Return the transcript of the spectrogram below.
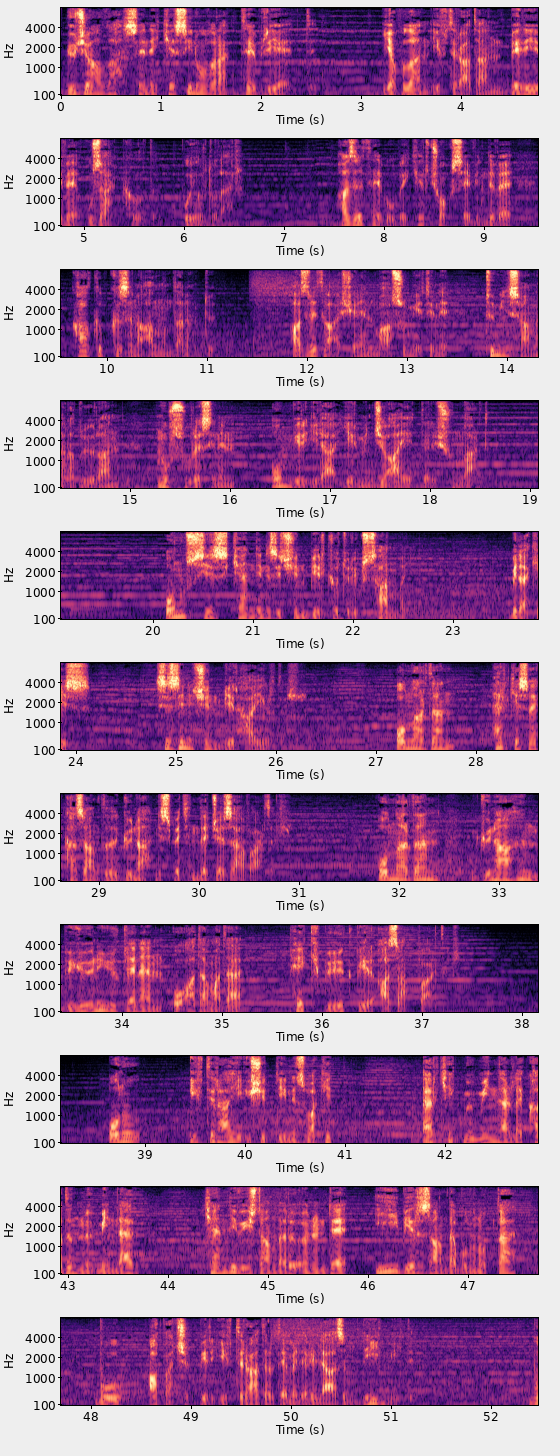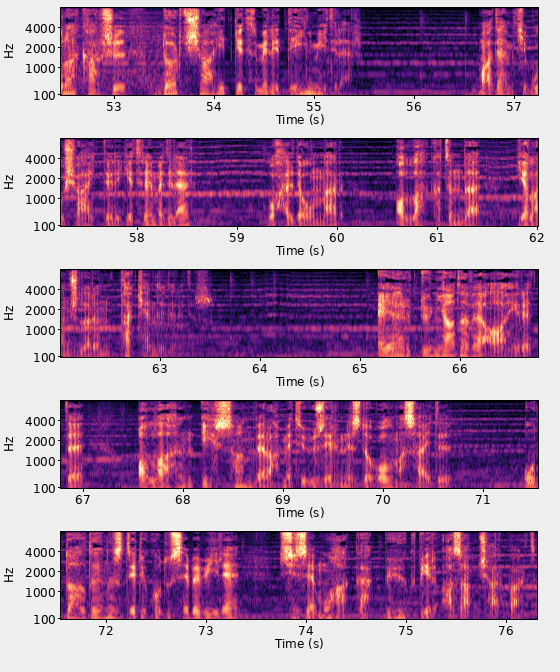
Yüce Allah seni kesin olarak tebriğe etti. Yapılan iftiradan beri ve uzak kıldı.'' buyurdular. Hazreti Ebu Bekir çok sevindi ve kalkıp kızını alnından öptü. Hazreti Ayşe'nin masumiyetini tüm insanlara duyuran Nur suresinin 11 ila 20. ayetleri şunlardı. Onu siz kendiniz için bir kötülük sanmayın. Bilakis sizin için bir hayırdır. Onlardan herkese kazandığı günah nispetinde ceza vardır. Onlardan günahın büyüğünü yüklenen o adama da pek büyük bir azap vardır. Onu iftirayı işittiğiniz vakit erkek müminlerle kadın müminler kendi vicdanları önünde iyi bir zanda bulunup da bu apaçık bir iftiradır demeleri lazım değil miydi? Buna karşı dört şahit getirmeli değil miydiler? Madem ki bu şahitleri getiremediler, o halde onlar Allah katında yalancıların ta kendileridir. Eğer dünyada ve ahirette Allah'ın ihsan ve rahmeti üzerinizde olmasaydı, o daldığınız dedikodu sebebiyle size muhakkak büyük bir azap çarpardı.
